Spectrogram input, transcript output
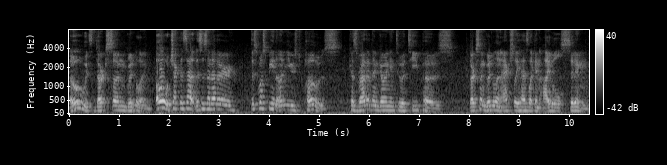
Oh, it's Dark Sun Gwyndolin. Oh, check this out. This is another... This must be an unused pose. Because rather than going into a T pose, Dark Sun Gwyndolin actually has like an idle sitting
